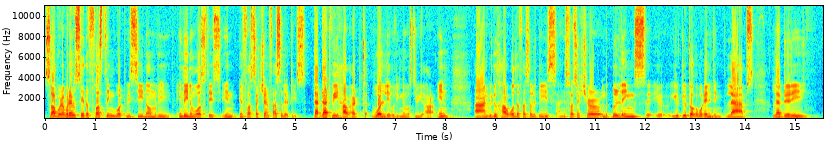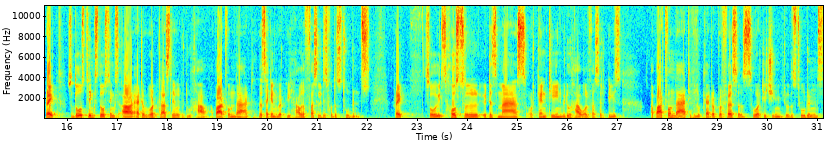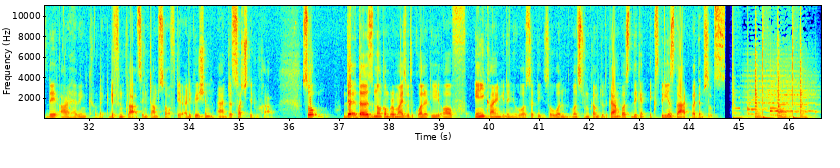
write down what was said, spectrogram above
So what I would say the first thing what we see normally in the universities in infrastructure and facilities that, that we have at world level university we are in. And we do have all the facilities and infrastructure and the buildings. Uh, you, you talk about anything labs library right? So those things those things are at a world class level we do have. Apart from that the second word we have the facilities for the students right? So it's hostel it is mass or canteen. We do have all facilities apart from that if you look at our professors who are teaching to the students they are having like different class in terms of their education and research they do have so there, there is no compromise with the quality of any kind in the university. So when one student come to the campus, they can experience that by themselves.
